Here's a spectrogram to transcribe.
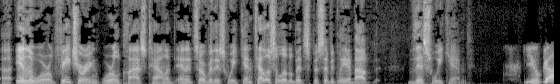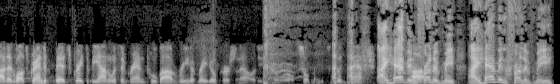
uh, in the world, featuring world-class talent, and it's over this weekend. Tell us a little bit specifically about this weekend. You got it. Well, it's grand. It's great to be on with the Grand Poobah radio personalities in the world. So it's a good match. I have in uh, front of me. I have in front of me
